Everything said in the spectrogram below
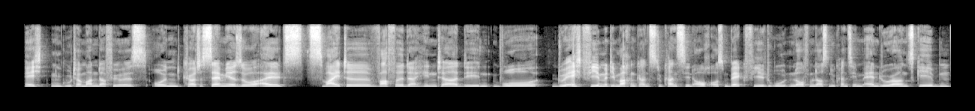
echt ein guter Mann dafür ist. Und Curtis Samuel so als zweite Waffe dahinter, den, wo du echt viel mit ihm machen kannst. Du kannst ihn auch aus dem Backfield Routen laufen lassen, du kannst ihm Endrounds geben.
